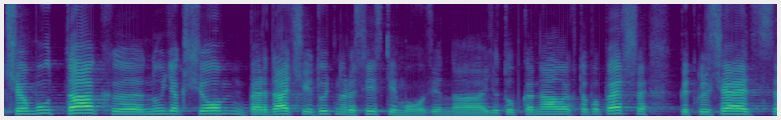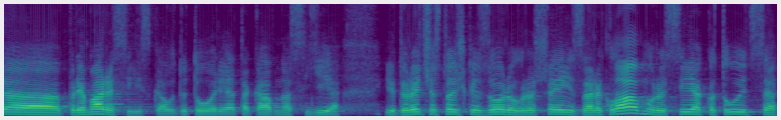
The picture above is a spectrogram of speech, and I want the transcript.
Чому так? Е, Ну, якщо передачі йдуть на російській мові на Ютуб каналах, то, по-перше, підключається пряма російська аудиторія, така в нас є. І, до речі, з точки зору грошей за рекламу, Росія котується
